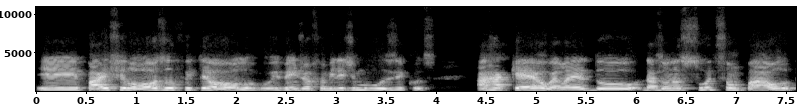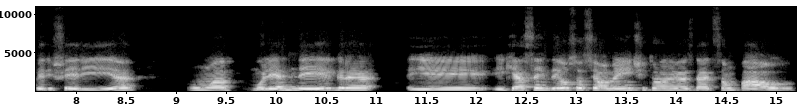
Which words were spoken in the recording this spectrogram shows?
e pai filósofo e teólogo, e vem de uma família de músicos. A Raquel, ela é do, da zona sul de São Paulo, periferia, uma mulher negra e, e que ascendeu socialmente então, na Universidade de São Paulo.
